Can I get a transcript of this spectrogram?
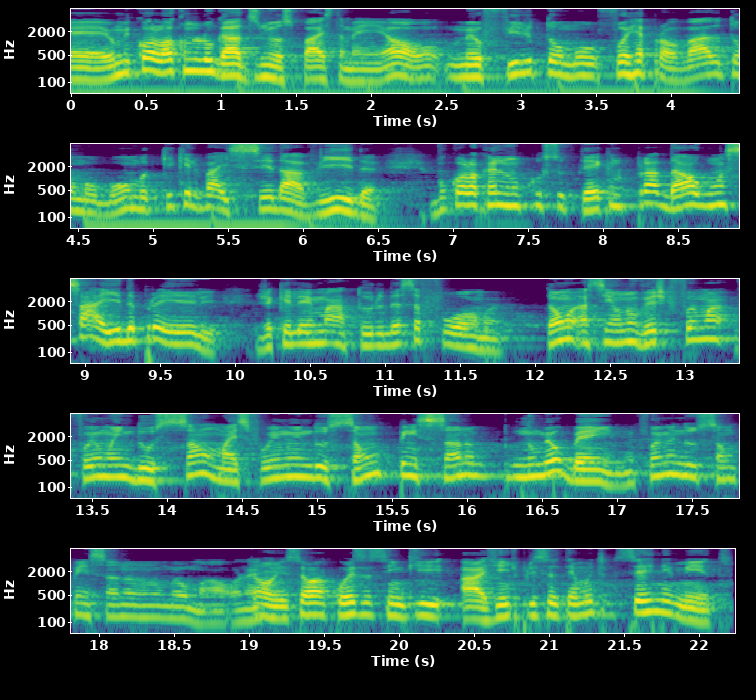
É, eu me coloco no lugar dos meus pais também. Ó, o meu filho tomou, foi reprovado, tomou bomba. O que, que ele vai ser da vida? Vou colocar ele no curso técnico para dar alguma saída para ele, já que ele é imaturo dessa forma. Então, assim, eu não vejo que foi uma, foi uma indução, mas foi uma indução pensando no meu bem, não foi uma indução pensando no meu mal, né? Não, isso é uma coisa assim que a gente precisa ter muito discernimento,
